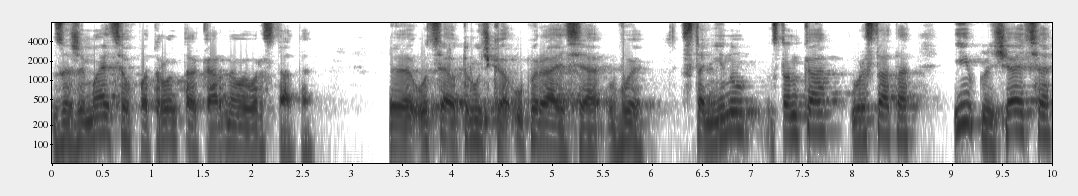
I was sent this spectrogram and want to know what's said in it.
зажимається в патрон токарного верстата. Е, Оця от ручка упирається в станіну станка верстата і включаються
